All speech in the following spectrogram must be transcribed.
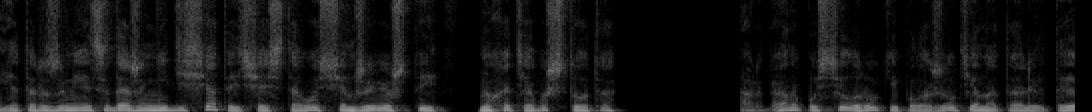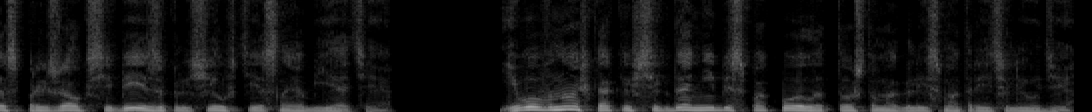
И это, разумеется, даже не десятая часть того, с чем живешь ты, но хотя бы что-то. Ардан опустил руки и положил те на талию Тесс, прижал к себе и заключил в тесное объятие. Его вновь, как и всегда, не беспокоило то, что могли смотреть люди.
